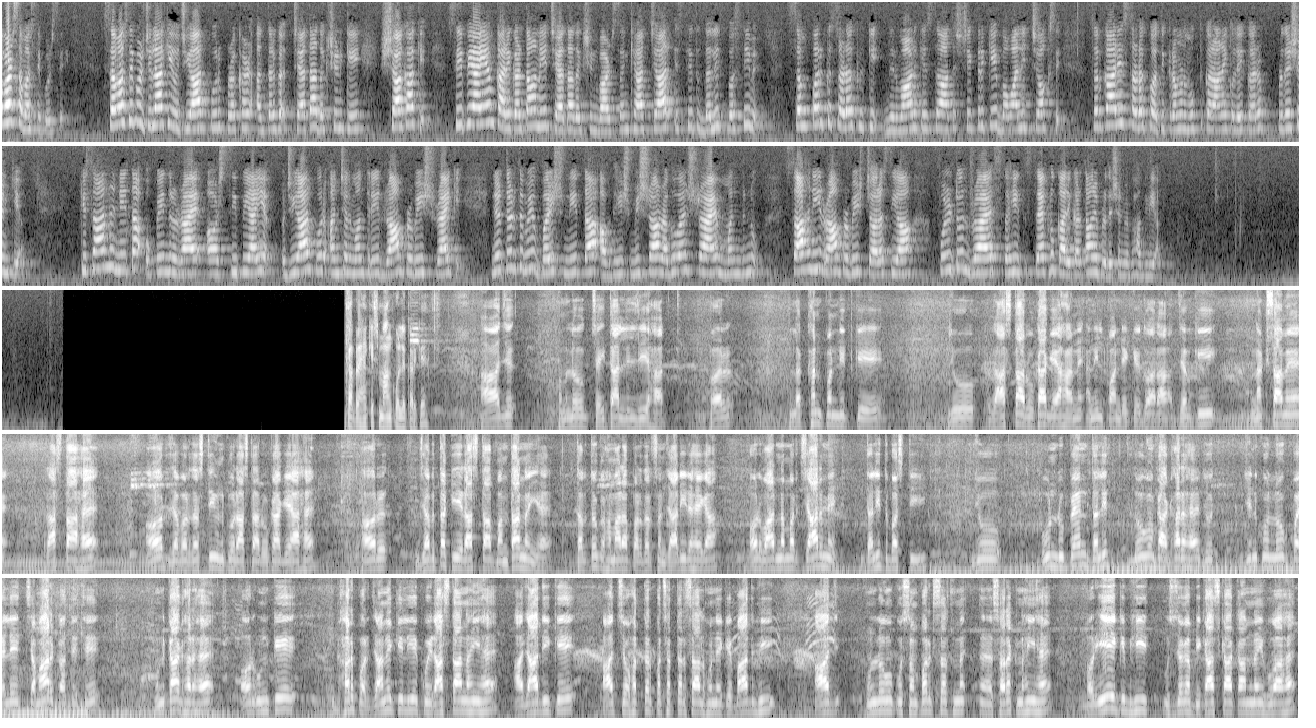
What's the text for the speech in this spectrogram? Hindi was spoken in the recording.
खबर समस्तीपुर से। समस्तीपुर जिला के उजियारपुर प्रखंड अंतर्गत चैता दक्षिण के शाखा के सीपीआईएम कार्यकर्ताओं ने चैता दक्षिण वार्ड संख्या चार स्थित दलित बस्ती में संपर्क सड़क की निर्माण के साथ क्षेत्र के बवाली चौक से सरकारी सड़क को अतिक्रमण मुक्त कराने को लेकर प्रदर्शन किया। किसान नेता उपेंद्र राय और सीपीआईएम उजियारपुर अंचल मंत्री राम प्रवेश राय के नेतृत्व में वरिष्ठ नेता अवधेश मिश्रा रघुवंश राय मंडनू साहनी राम प्रवेश चौरसिया फुलटुन राय सहित सैकड़ों कार्यकर्ताओं ने प्रदर्शन में भाग लिया। कर रहे हैं किस मांग को लेकर के? आज हम लोग चैता लिलजी हाट पर लखन पंडित के जो रास्ता रोका गया है अनिल पांडे के द्वारा, जबकि नक्शा में रास्ता है और ज़बरदस्ती उनको रास्ता रोका गया है। और जब तक ये रास्ता बनता नहीं है, तब तक तो हमारा प्रदर्शन जारी रहेगा। और वार्ड नंबर चार में दलित बस्ती, जो पूर्ण रूपेण दलित लोगों का घर है, जो जिनको लोग पहले चमार कहते थे, उनका घर है और उनके घर पर जाने के लिए कोई रास्ता नहीं है। आज़ादी के आज चौहत्तर, पचहत्तर साल होने के बाद भी आज उन लोगों को संपर्क सड़क नहीं है और एक भी उस जगह विकास का काम नहीं हुआ है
